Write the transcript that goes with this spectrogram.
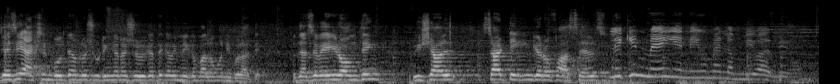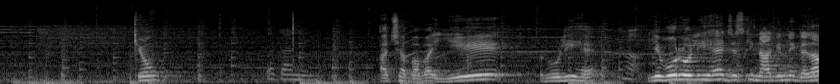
जैसे एक्शन बोलते हैं हम लोग शूटिंग करना शुरू करते कभी मेकअप वालों को नहीं बुलाते। तो that's a very wrong thing we shall start taking care of our sales लेकिन मैं ये नहीं हूँ मैं लंबी वाली हूँ। क्यों? पता नहीं। अच्छा बाबा ये रोली है। हाँ। ये वो रोली है जिसकी नागिन ने गला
